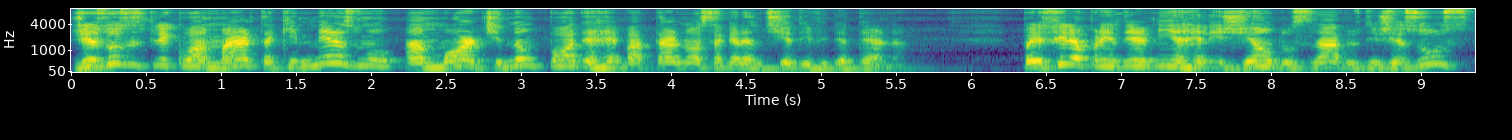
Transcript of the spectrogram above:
Jesus explicou a Marta que mesmo a morte não pode arrebatar nossa garantia de vida eterna. Prefiro aprender minha religião dos lábios de Jesus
